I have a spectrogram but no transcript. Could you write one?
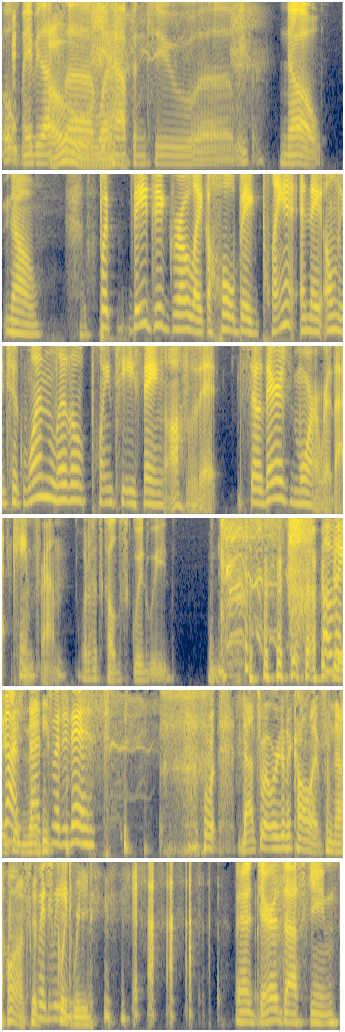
Oh, maybe that's Oh, uh, what yeah. happened to uh, Weaver. No. No. But they did grow like a whole big plant and they only took one little pointy thing off of it. So there's more where that came from. What if it's called squidweed? Oh my gosh, that's what it is. That's what we're going to call it from now on. It's Squidweed. squidweed. Yeah, Jared's asking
